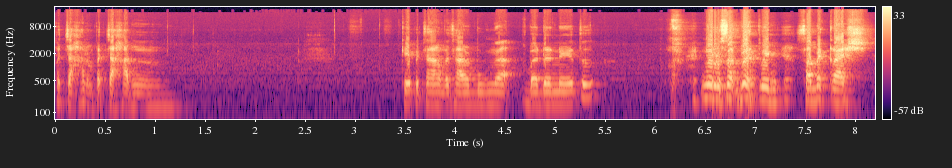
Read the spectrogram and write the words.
pecahan-pecahan kayak pecahan-pecahan bunga badannya itu ngerusak Batwing sampai crash.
